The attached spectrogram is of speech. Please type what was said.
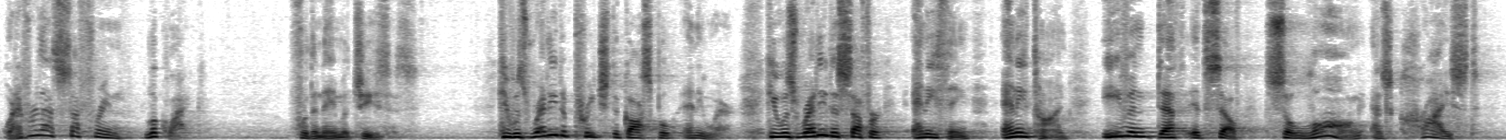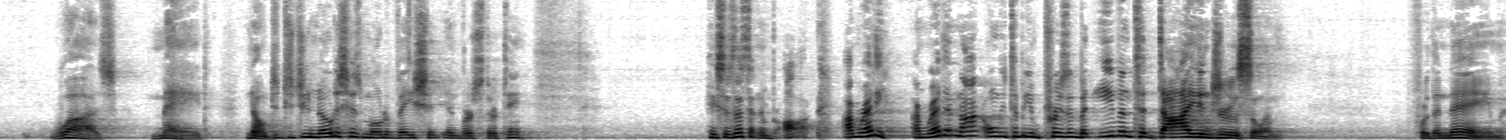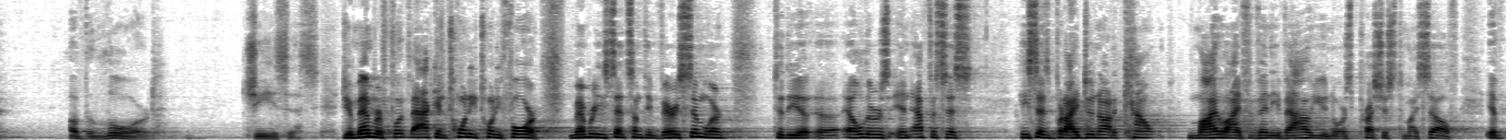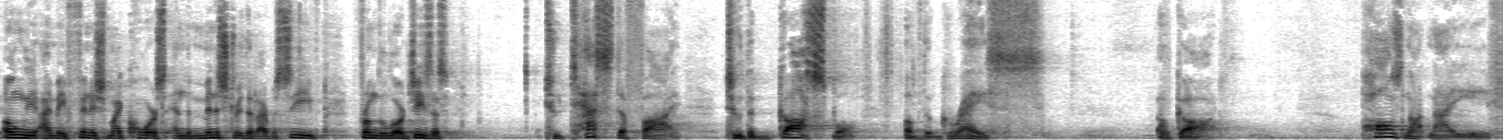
whatever that suffering looked like, for the name of Jesus. He was ready to preach the gospel anywhere. He was ready to suffer anything, anytime, even death itself, so long as Christ was made known. Did, did you notice his motivation in verse 13? He says, Listen, I'm ready. I'm ready not only to be imprisoned, but even to die in Jerusalem for the name of the Lord Jesus. Do you remember, foot back in 2024? Remember, he said something very similar to the uh, elders in Ephesus. He says, But I do not account my life of any value, nor is precious to myself, if only I may finish my course and the ministry that I received from the Lord Jesus to testify to the gospel of the grace of God. Paul's not naive.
